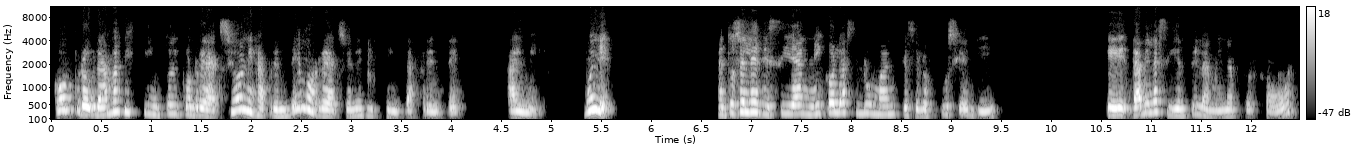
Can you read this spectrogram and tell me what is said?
con programas distintos y con reacciones, aprendemos reacciones distintas frente al miedo. Muy bien. Entonces les decía Nicolás Luhmann, que se los puse allí. Eh, dame la siguiente lámina, por favor.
